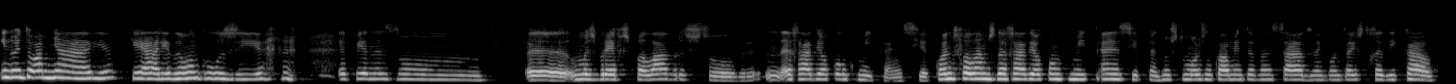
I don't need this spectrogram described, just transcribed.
Indo então à minha área, que é a área da oncologia, apenas um, uh, umas breves palavras sobre a radioconcomitância. Quando falamos da radioconcomitância, portanto, nos tumores localmente avançados, em contexto radical,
